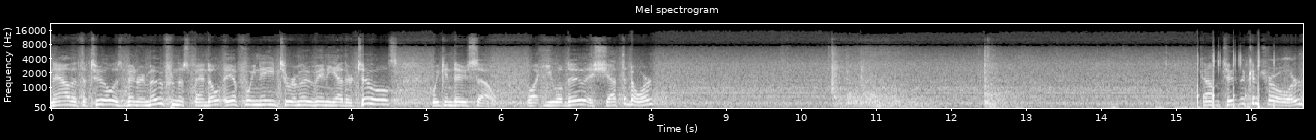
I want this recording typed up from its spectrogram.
Now that the tool has been removed from the spindle, if we need to remove any other tools, we can do so. What you will do is shut the door. Come to the controller.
